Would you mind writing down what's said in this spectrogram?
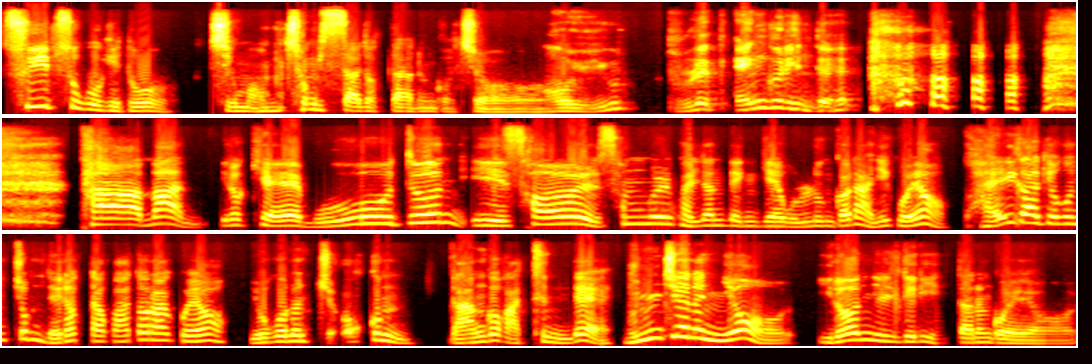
수입 소고기도 지금 엄청 비싸졌다는 거죠. 아, 이거 Black Angus인데? 다만 이렇게 모든 이 설 선물 관련된 게 오른 건 아니고요. 과일 가격은 좀 내렸다고 하더라고요. 요거는 조금 나은 것 같은데 문제는요. 이런 일들이 있다는 거예요.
